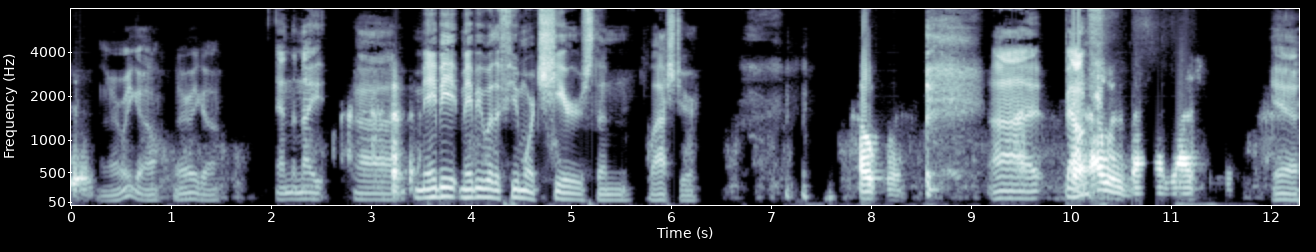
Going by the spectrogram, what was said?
did. There we go. There we go. And the night uh maybe maybe with a few more cheers than last year. Hopefully. Uh bound that was bad last year. Yeah.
